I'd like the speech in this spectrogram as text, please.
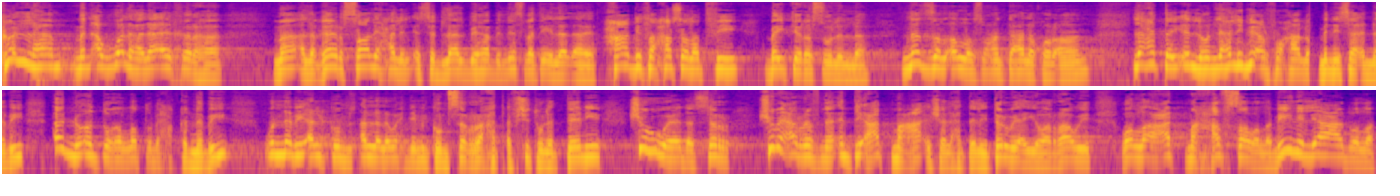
كلها من أولها لآخرها ما غير صالحة للاستدلال بها بالنسبة إلى الآية. حادثة حصلت في بيت رسول الله. نزل الله سبحانه وتعالى قرآن. لحتى يقول لهم للي بيعرفوا حالهم من نساء النبي أنه أنتم غلطتوا بحق النبي والنبي قال لكم قال لوحدة منكم سر راحت افشته للثاني شو هو هذا السر؟ شو بيعرفنا؟ أنت قعدت مع عائشة لحتى اللي تروي أيها الراوي. والله قعدت مع حفصة والله مين اللي قعد؟ والله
